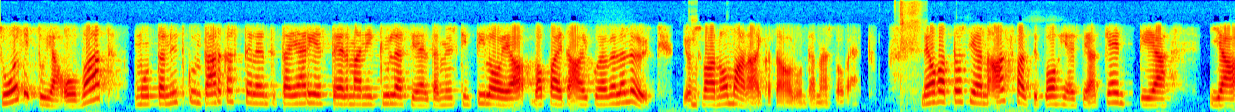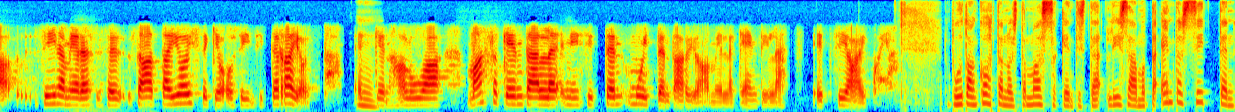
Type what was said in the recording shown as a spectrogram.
Suosittuja ovat, mutta nyt kun tarkastelen tätä järjestelmää, niin kyllä sieltä myöskin tiloja vapaita aikoja vielä löytyy, jos vaan oman aikataulun tämä soveltuu. Ne ovat tosiaan asfalttipohjaisia kenttiä, ja siinä mielessä se saattaa joissakin osin sitten rajoittaa. Mm. Että ken haluaa massakentälle, niin sitten muiden tarjoamilla kentillä etsiä aikoja. No puhutaan kohta noista massakentistä lisää, mutta entäs sitten,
